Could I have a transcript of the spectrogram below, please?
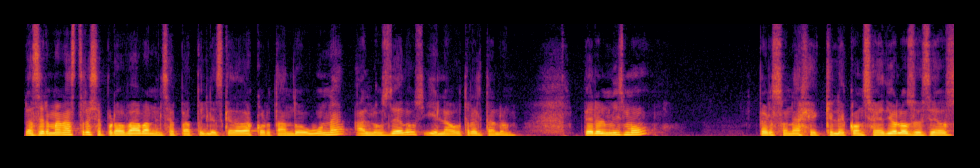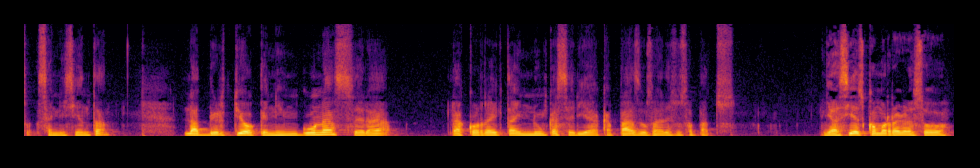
las hermanastras se probaban el zapato y les quedaba cortando una a los dedos y la otra el talón. Pero el mismo personaje que le concedió los deseos, Cenicienta, le advirtió que ninguna será la correcta y nunca sería capaz de usar esos zapatos. Y así es como regresó.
